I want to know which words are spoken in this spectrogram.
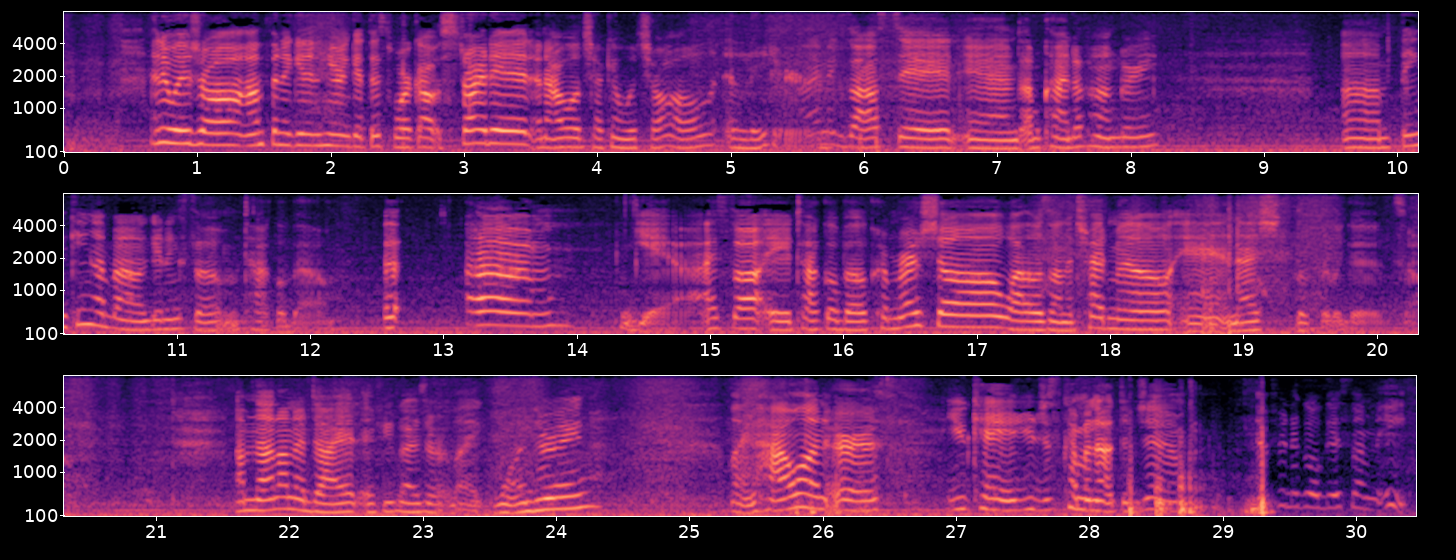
Anyways, y'all, I'm finna get in here and get this workout started and I will check in with y'all later. I'm exhausted and I'm kind of hungry. Um, thinking about getting some Taco Bell. Uh, um, yeah, I saw a Taco Bell commercial while I was on the treadmill and that looked really good, so. I'm not on a diet if you guys are like wondering. Like how on earth you can you just coming out the gym and finna go get something to eat.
